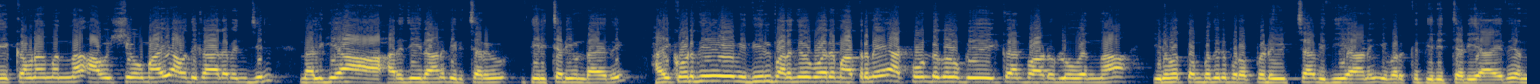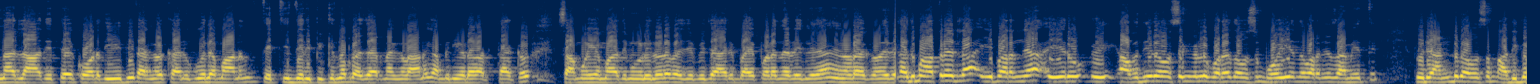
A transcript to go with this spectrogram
നീക്കണമെന്ന ആവശ്യവുമായി അവധിക്കാല ബെഞ്ചിൽ നൽകിയ ഹർജിയിലാണ് തിരിച്ചറി തിരിച്ചടി ഉണ്ടായത് ഹൈക്കോടതി വിധിയിൽ പറഞ്ഞതുപോലെ മാത്രമേ അക്കൗണ്ടുകൾ ഉപയോഗിക്കാൻ പാടുള്ളൂ എന്ന ഇരുപത്തൊമ്പതിന് പുറപ്പെടുവിച്ച വിധിയാണ് ഇവർക്ക് തിരിച്ചടിയായത്. എന്നാൽ ആദ്യത്തെ കോടതി വിധി തങ്ങൾക്ക് അനുകൂലമാണെന്ന് തെറ്റിദ്ധരിപ്പിക്കുന്ന പ്രചാരണങ്ങളാണ് കമ്പനിയുടെ വക്താക്കൾ സാമൂഹ്യ മാധ്യമങ്ങളിലൂടെ പ്രചരിപ്പിച്ച് ആരും ഭയപ്പെടുന്നില്ല നിങ്ങളുടെ അത് മാത്രമല്ല ഈ പറഞ്ഞ ഈ ഒരു അവധി ദിവസങ്ങളിൽ കുറെ ദിവസം പോയി എന്ന് പറഞ്ഞ സമയത്ത് ഒരു രണ്ട് ദിവസം അധികം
